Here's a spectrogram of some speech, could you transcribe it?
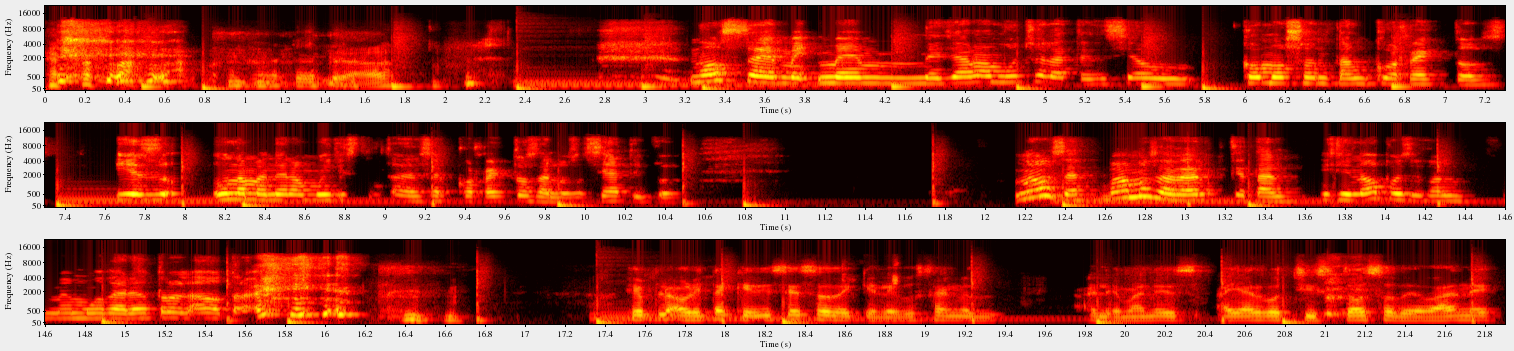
Ya. No sé, me, me, me llama mucho la atención cómo son tan correctos. Y es una manera muy distinta de ser correctos a los asiáticos. No sé, vamos a ver qué tal. Y si no, pues igual me mudaré a otro lado otra vez. Por ejemplo, ahorita que dice eso de que le gustan los alemanes, hay algo chistoso de Vane,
